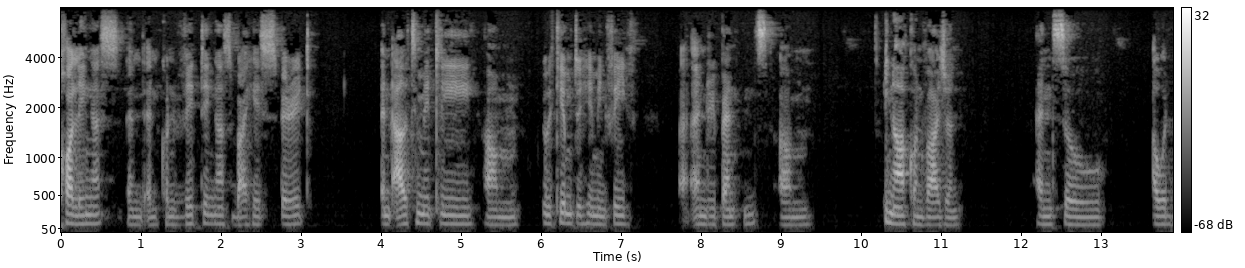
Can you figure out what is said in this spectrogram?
calling us and, and convicting us by his spirit. And ultimately um, we came to him in faith and repentance um, in our conversion and so i would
